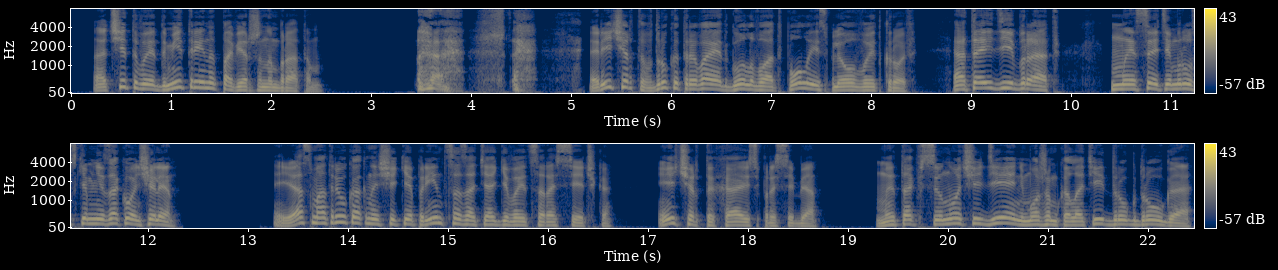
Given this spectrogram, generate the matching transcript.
— отчитывает Дмитрий над поверженным братом. Ричард вдруг отрывает голову от пола и сплевывает кровь. «Отойди, брат! Мы с этим русским не закончили!» Я смотрю, как на щеке принца затягивается рассечка и чертыхаюсь про себя. Мы так всю ночь и день можем колотить друг друга.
